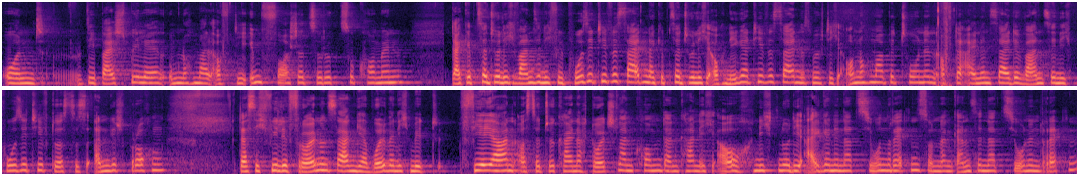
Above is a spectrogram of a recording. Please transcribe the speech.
Und die Beispiele, um nochmal auf die Impfforscher zurückzukommen, da gibt es natürlich wahnsinnig viele positive Seiten, da gibt es natürlich auch negative Seiten, das möchte ich auch nochmal betonen. Auf der einen Seite wahnsinnig positiv, du hast es angesprochen, dass sich viele freuen und sagen, jawohl, wenn ich mit vier Jahren aus der Türkei nach Deutschland komme, dann kann ich auch nicht nur die eigene Nation retten, sondern ganze Nationen retten.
